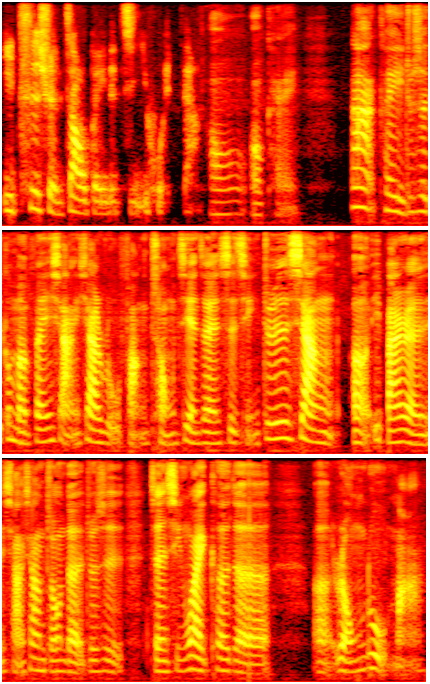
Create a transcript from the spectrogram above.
一次选罩杯的机会，这样。哦、oh，OK，那可以就是跟我们分享一下乳房重建这件事情，就是像呃一般人想象中的就是整形外科的呃隆乳吗？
